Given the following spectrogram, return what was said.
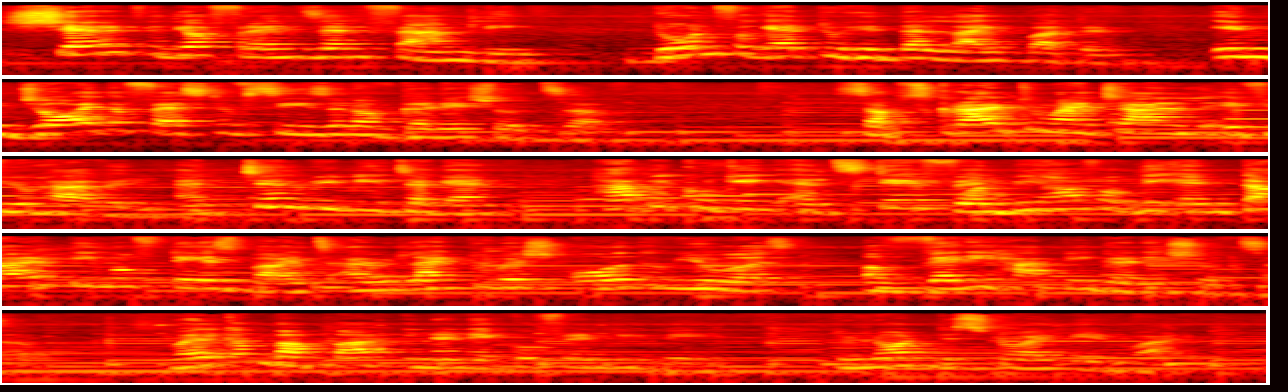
Share it with your friends and family. Don't forget to hit the like button. Enjoy the festive season of Ganesh Utsav. Subscribe to my channel if you haven't. And till we meet again, happy cooking and stay fit. On behalf of the entire team of Taste Bites, I would like to wish all the viewers a very happy Ganesh Utsav. Welcome Bappa in an eco-friendly way. Do not destroy the environment.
